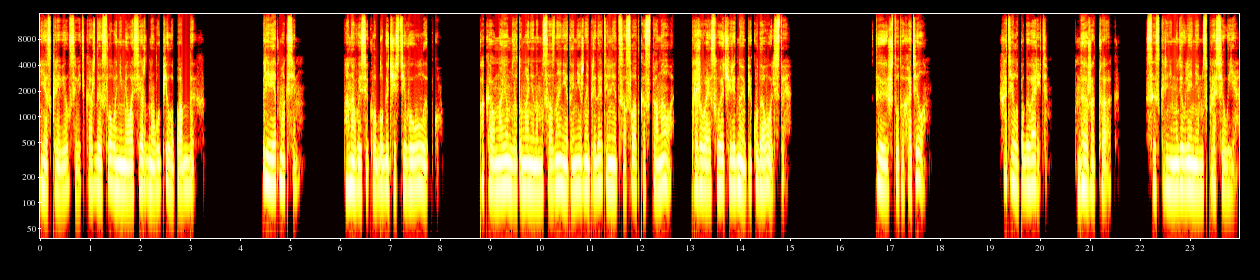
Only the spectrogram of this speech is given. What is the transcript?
Я скривился, ведь каждое слово немилосердно лупило под дых. «Привет, Максим», она высекла благочестивую улыбку. Пока в моем затуманенном сознании эта нежная предательница сладко стонала, проживая свой очередной пик удовольствия. «Ты что-то хотела?» «Хотела поговорить». «Даже так?» — с искренним удивлением спросил я.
